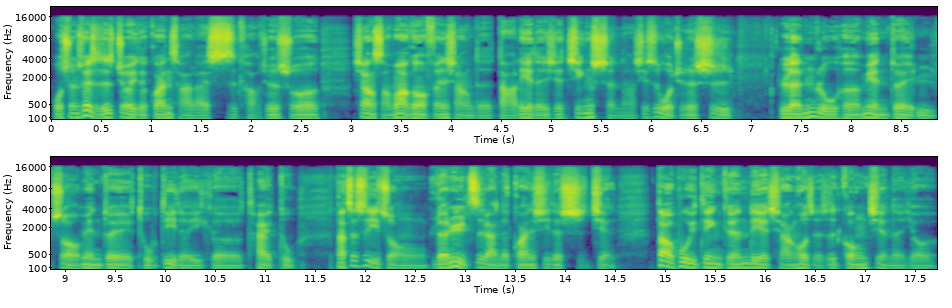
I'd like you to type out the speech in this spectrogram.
我纯粹只是就一个观察来思考，就是说，像扫帽跟我分享的打猎的一些精神啊，其实我觉得是。人如何面对宇宙、面对土地的一个态度，那这是一种人与自然的关系的实践，倒不一定跟猎枪或者是弓箭呢有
